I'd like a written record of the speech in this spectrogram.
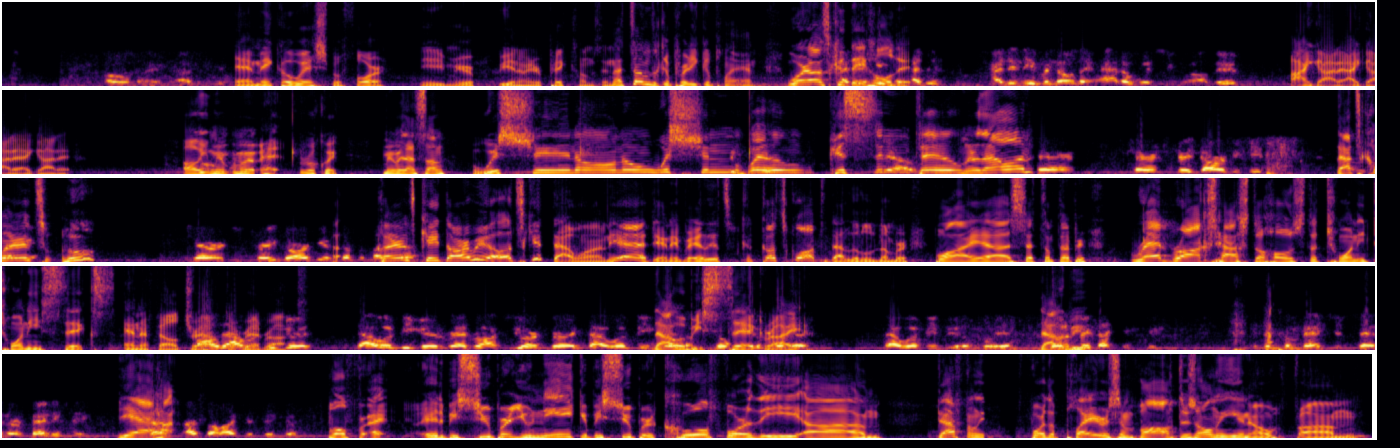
Oh my God. and make a wish before you, your you know your pick comes in. That sounds like a pretty good plan. Where else could I they hold even, it? I didn't, I didn't even know they had a wishing well, dude. I got it. I got it. I got it. Oh, you remember, remember- hey, real quick. Remember that song? Wishing on a wishing well, kissing Yeah. tell. Remember that one? Karen, Terrence Trey Darby. That's Clarence. Who? Clarence Trey Darby or something like that. Clarence that? K. Darby. Oh, let's get that one. Yeah, Danny Bailey. Let's, let's go out to that little number. While I uh, set something up here, Red Rocks has to host the 2026 NFL draft. Oh, that at would Red be Rocks. good. That would be good. Red Rocks, you are correct. That would be. That good. would be so sick, right? That, that would be beautiful. Yeah. That The would be- place I could think the convention center, if anything. Yeah, That- ha- that's all I could think of. Well, for, uh, it'd be super unique. It'd be super cool for the um, definitely for the players involved. There's only you know um,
